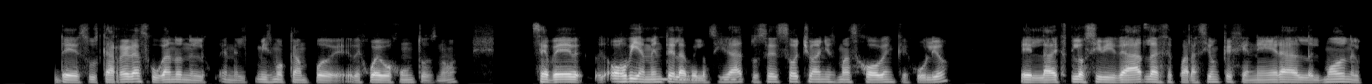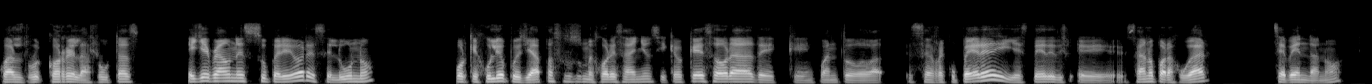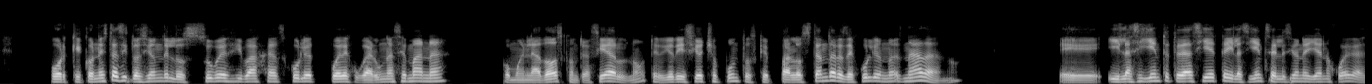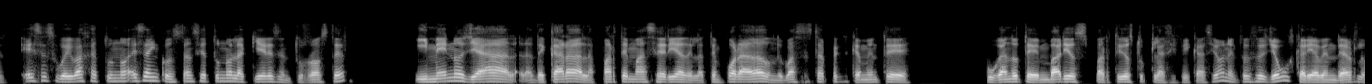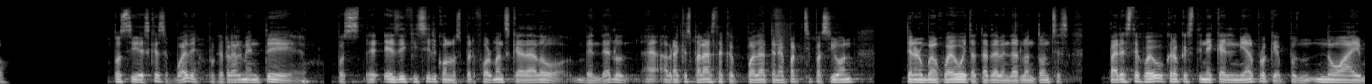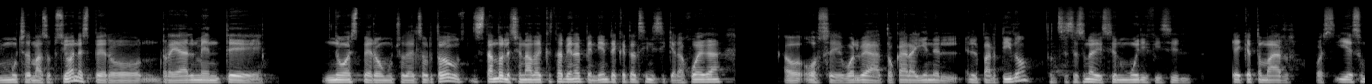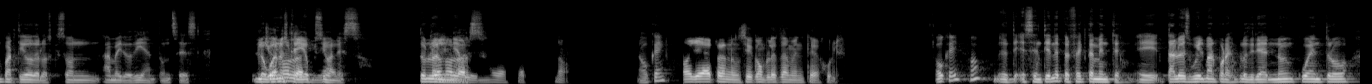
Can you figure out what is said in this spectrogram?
de sus carreras jugando en el, en el mismo campo de, juego juntos, ¿no? Se ve obviamente la velocidad, pues es ocho años más joven que Julio. Eh, la explosividad, la separación que genera, el modo en el cual corre las rutas. AJ Brown es superior, es el uno porque Julio pues ya pasó sus mejores años y creo que es hora de que en cuanto se recupere y esté eh, sano para jugar, se venda, ¿no? Porque con esta situación de los subes y bajas, Julio puede jugar una semana, como en la 2 contra Seattle, ¿no? Te dio 18 puntos, que para los estándares de Julio no es nada, ¿no? Eh, y la siguiente te da 7 y la siguiente se lesiona y ya no juegas. Esa sube y baja, tú no, esa inconstancia tú no la quieres en tu roster y menos ya de cara a la parte más seria de la temporada, donde vas a estar prácticamente jugándote en varios partidos tu clasificación. Entonces yo buscaría venderlo. Pues sí, es que se puede, porque realmente pues e, es difícil con los performances que ha dado venderlo. Habrá que esperar hasta que pueda tener participación, tener un buen juego y tratar de venderlo entonces. Para este juego creo que se tiene que alinear porque pues no hay muchas más opciones, pero realmente no espero mucho de él, sobre todo estando lesionado, hay que estar bien al pendiente, qué tal si ni siquiera juega o, se vuelve a tocar ahí en el, el, partido. Entonces es una decisión muy difícil que hay que tomar, pues, y es un partido de los que son a mediodía, entonces lo bueno es que hay opciones. Tú no lo alineas. No, Ok. No, ya renuncié completamente a Julio. Ok, eh, se entiende perfectamente. Eh, tal vez Wilmar, por ejemplo, diría, no encuentro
